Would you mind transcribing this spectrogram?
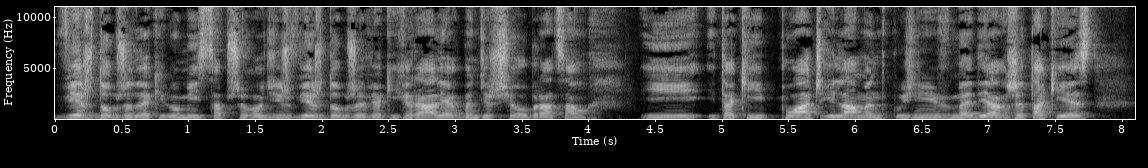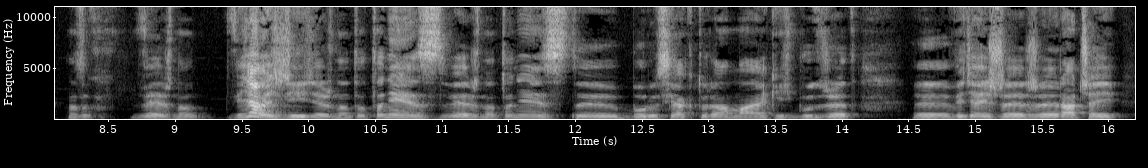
wiesz dobrze do jakiego miejsca przychodzisz, wiesz dobrze w jakich realiach będziesz się obracał i, i taki płacz i lament później w mediach, że tak jest, no to wiesz, no wiedziałeś gdzie idziesz, no to to nie jest, wiesz, no to nie jest y, Borussia, która ma jakiś budżet, y, wiedziałeś, że, że raczej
